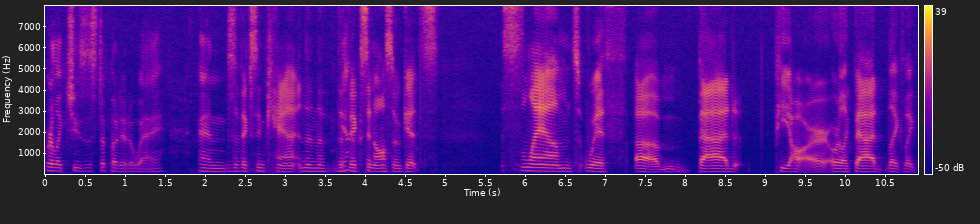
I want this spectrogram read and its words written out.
or like chooses to put it away and the vixen can't and then the, the Yeah. vixen also gets slammed with um bad pr or like bad like like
